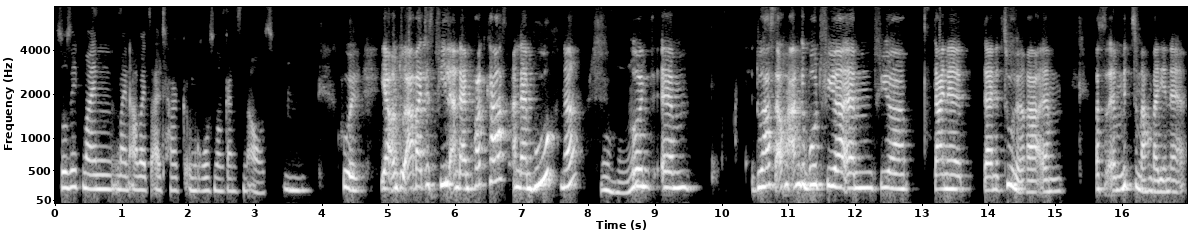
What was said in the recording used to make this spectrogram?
so sieht mein, mein Arbeitsalltag im Großen und Ganzen aus. Mhm. Cool. Ja, und du arbeitest viel an deinem Podcast, an deinem Buch, ne? Mhm. Und ähm, du hast auch ein Angebot für, ähm, für deine, deine Zuhörer, ähm, was ähm, mitzumachen bei dir, eine,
